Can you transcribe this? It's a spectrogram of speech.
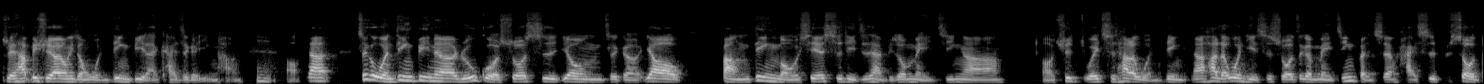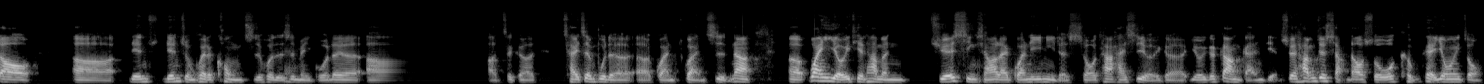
所以它必须要用一种稳定币来开这个银行，嗯，哦，那这个稳定币呢，如果说是用这个要绑定某些实体资产，比如说美金啊，哦，去维持它的稳定，那它的问题是说这个美金本身还是受到呃，联联准会的控制，或者是美国的呃啊这个财政部的呃管管制，那呃，万一有一天他们觉醒想要来管理你的时候，他还是有一个有一个杠杆点，所以他们就想到说，我可不可以用一种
